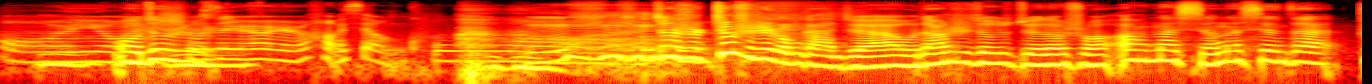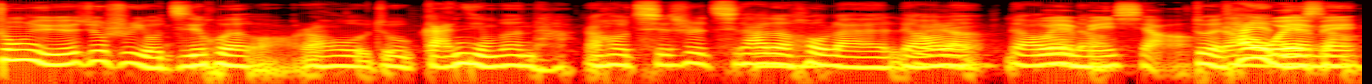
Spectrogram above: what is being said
哎呦，我就是说的让人好想哭、哦。就是就是这种感觉，我当时就觉得说啊，那行，那现在终于就是有机会了，然后我就赶紧问他，然后其实其他的后来聊了、聊了我也没想，对他也没想我也没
